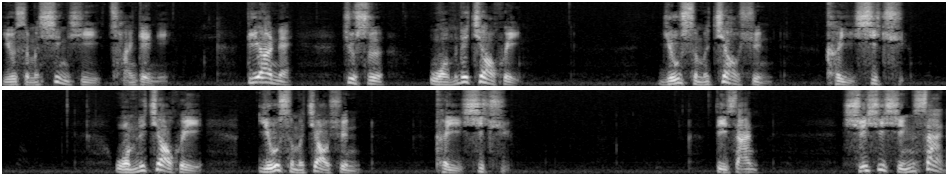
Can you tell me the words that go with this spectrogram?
有什么信息传给你？第二呢，就是我们的教会有什么教训可以吸取？我们的教会有什么教训可以吸取？第三，学习行善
